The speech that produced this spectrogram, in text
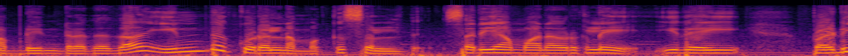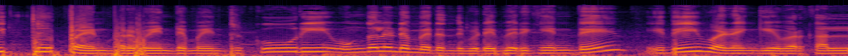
அப்படின்றத தான் இந்த குரல் நமக்கு சொல்லுது. சரியா மாணவர்களே? இதை படித்து பயன்பெற வேண்டும் என்று கூறி உங்களிடமிருந்து விடைபெறுகின்றேன். இதை வழங்கியவர்கள்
